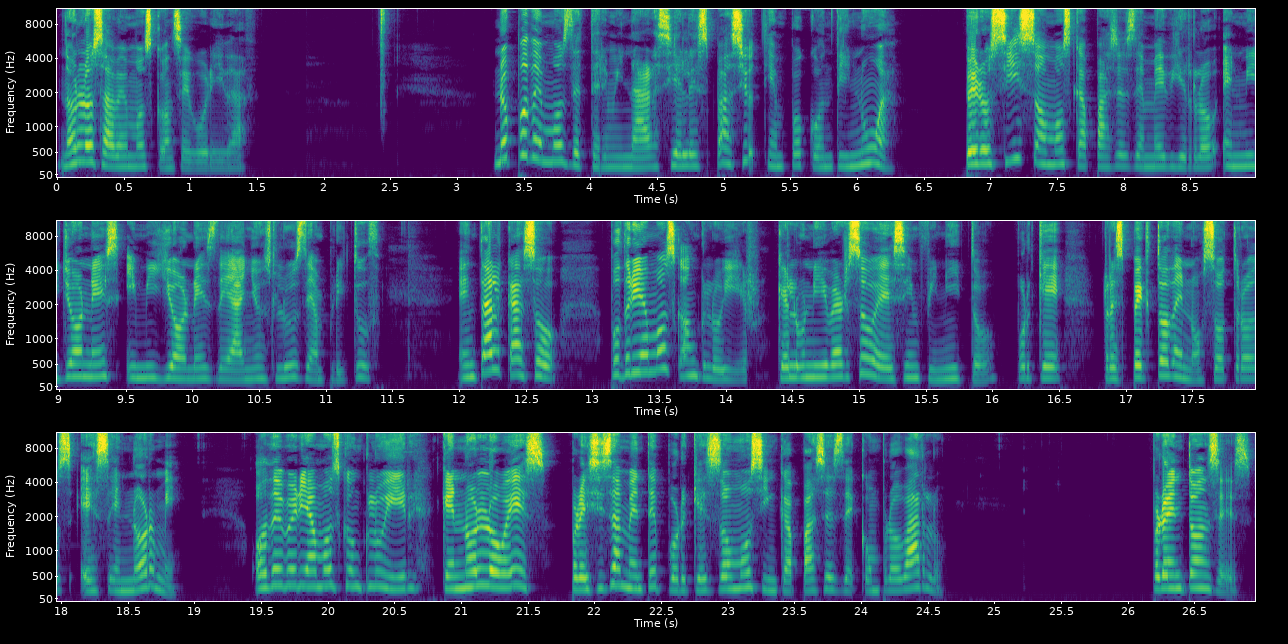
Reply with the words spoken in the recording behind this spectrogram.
No lo sabemos con seguridad. No podemos determinar si el espacio-tiempo continúa, pero sí somos capaces de medirlo en millones y millones de años luz de amplitud. En tal caso, podríamos concluir que el universo es infinito porque respecto de nosotros es enorme. O deberíamos concluir que no lo es, precisamente porque somos incapaces de comprobarlo. Pero entonces,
